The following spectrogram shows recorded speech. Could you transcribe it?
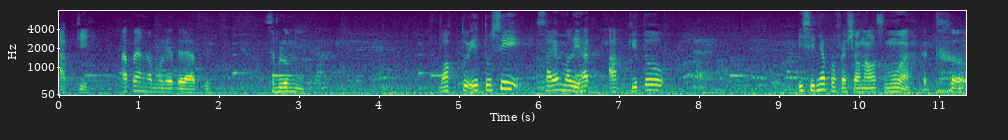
Apki. Apa yang kamu lihat dari Abdi sebelumnya? Waktu itu sih saya melihat Apki itu isinya profesional semua. Betul.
